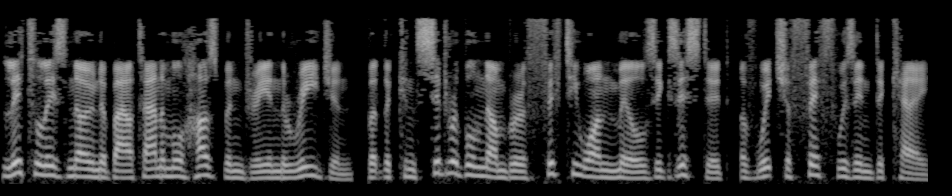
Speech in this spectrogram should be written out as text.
Little is known about animal husbandry in the region, but the considerable number of 51 mills existed, of which a fifth was in decay.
